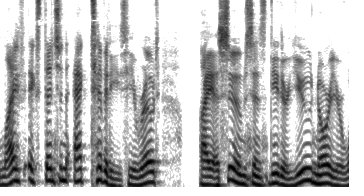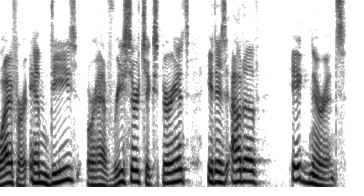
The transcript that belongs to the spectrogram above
life extension activities, he wrote. I assume since neither you nor your wife are MDs or have research experience, it is out of ignorance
